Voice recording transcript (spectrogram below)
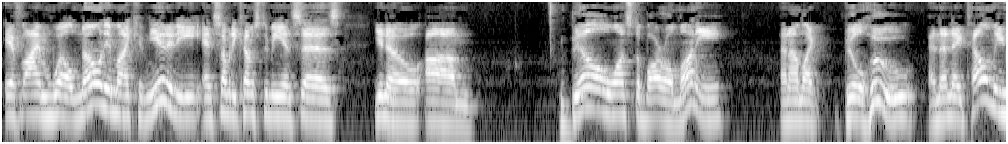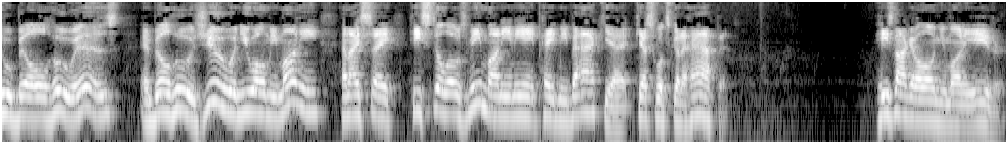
If I'm well known in my community and somebody comes to me and says, you know, um, Bill wants to borrow money, and I'm like, Bill who? And then they tell me who Bill who is, and Bill who is you, and you owe me money, and I say, he still owes me money and he ain't paid me back yet. Guess what's going to happen? He's not going to loan you money either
